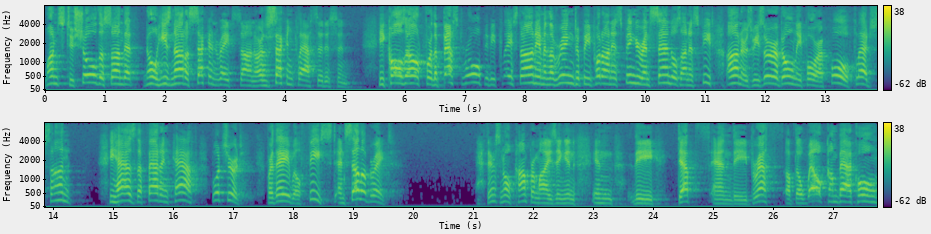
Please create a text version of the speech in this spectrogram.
wants to show the son that no, he's not a second rate son or a second class citizen. He calls out for the best robe to be placed on him and the ring to be put on his finger and sandals on his feet, honors reserved only for a full fledged son. He has the fattened calf butchered, for they will feast and celebrate. There's no compromising in, in the depth and the breadth of the welcome back home.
